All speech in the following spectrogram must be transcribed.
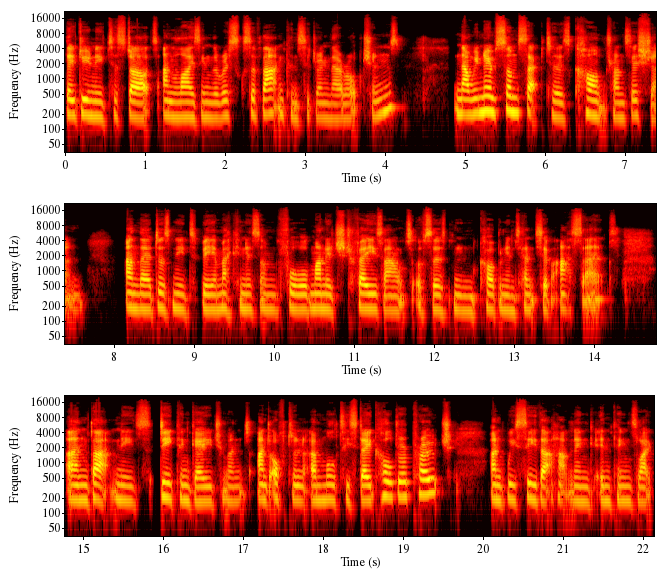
they do need to start analysing the risks of that and considering their options. Now, we know some sectors can't transition, and there does need to be a mechanism for managed phase out of certain carbon intensive assets. And that needs deep engagement and often a multi stakeholder approach. And we see that happening in things like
